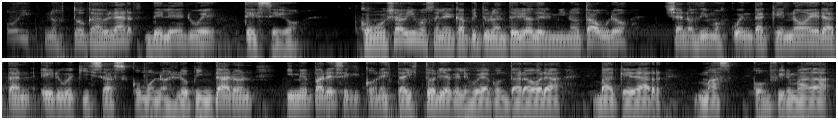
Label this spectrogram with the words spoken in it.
Hoy nos toca hablar del héroe Teseo como ya vimos en el capítulo anterior del Minotauro, ya nos dimos cuenta que no era tan héroe quizás como nos lo pintaron y me parece que con esta historia que les voy a contar ahora va a quedar más confirmada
